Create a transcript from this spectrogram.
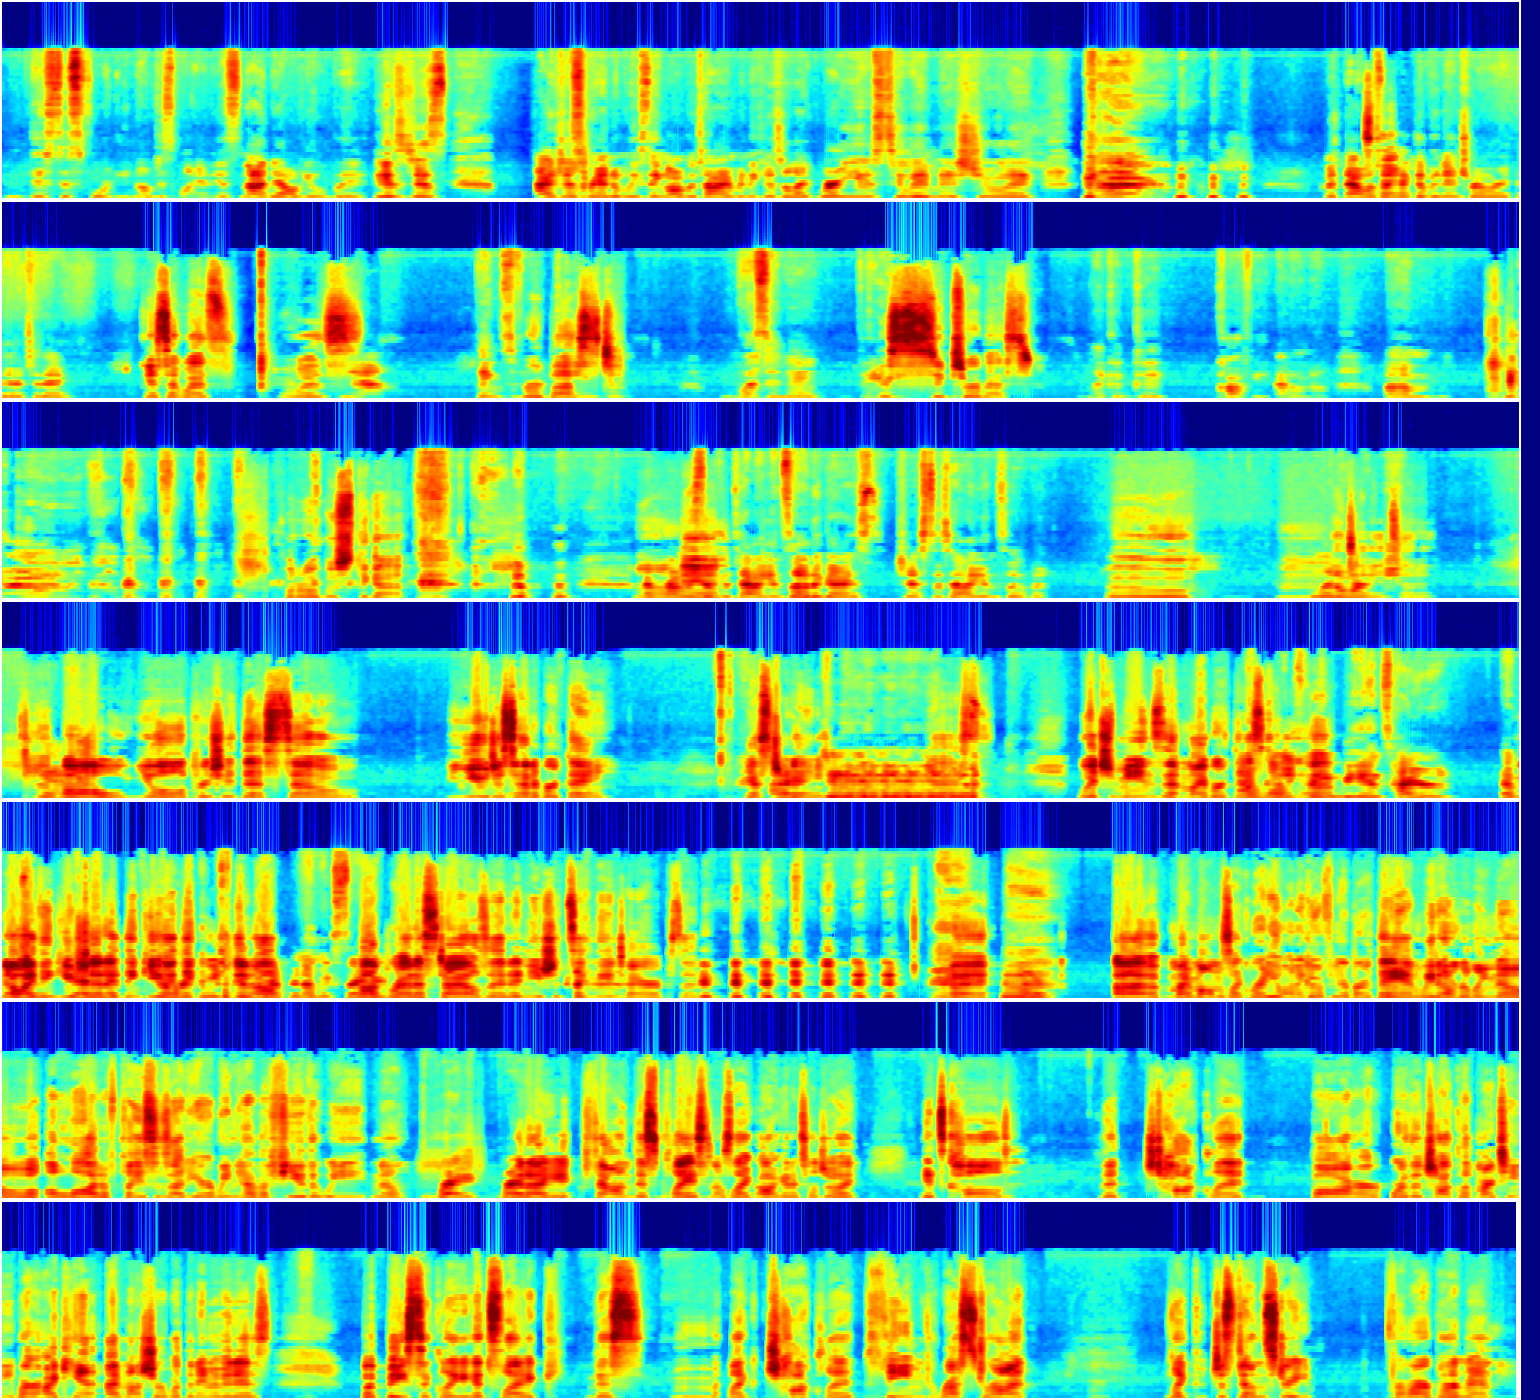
this is 40. No, I'm just playing. It's not downhill, but it's just, I just randomly sing all the time, and the kids are like, we're used to it, Miss Joy. but that was Same. a heck of an intro right there today. Yes, it was. It was. Yeah. Thanks. robust wasn't it? Very, His soup's robust. Like a good coffee. I don't know. Um Robustica. I oh, promise man. it's Italian soda, guys. Just Italian soda. Ooh. Mm, Blood orange. Soda. Yeah. Oh, you'll appreciate this. So you just had a birthday yesterday. I did. Yes. Which means that my birthday is coming up. The entire episode. No, I think you yes. should. I think you. Your I think we should. Op- I'm excited. Operetta styles it, and you should sing the entire episode. but uh, my mom was like, "Where do you want to go for your birthday?" And we don't really know a lot of places out here. We have a few that we know. Right, right. But I found this place, and I was like, oh, "I got to tell Joy." It's called the Chocolate Bar or the Chocolate Martini Bar. I can't. I'm not sure what the name of it is, but basically, it's like this like chocolate themed restaurant like just down the street from our hmm. apartment. Mm.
